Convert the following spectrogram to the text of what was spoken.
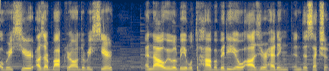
over here as our background over here and now we will be able to have a video as you're heading in this section.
